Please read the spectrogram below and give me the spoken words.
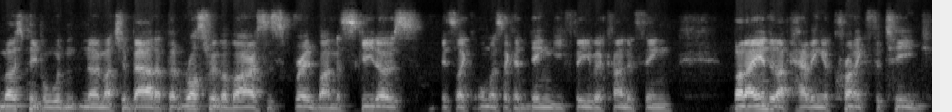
most people wouldn't know much about it, but Ross River virus is spread by mosquitoes. It's like almost like a dengue fever kind of thing. But I ended up having a chronic fatigue,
